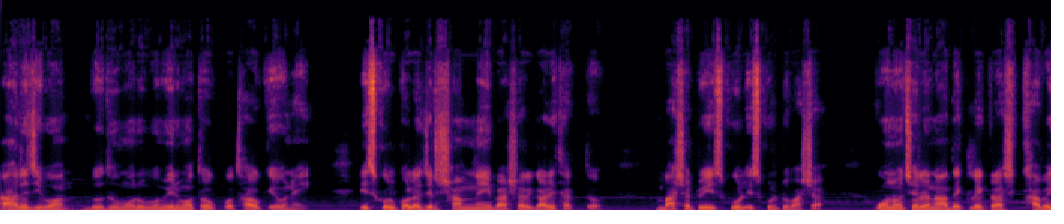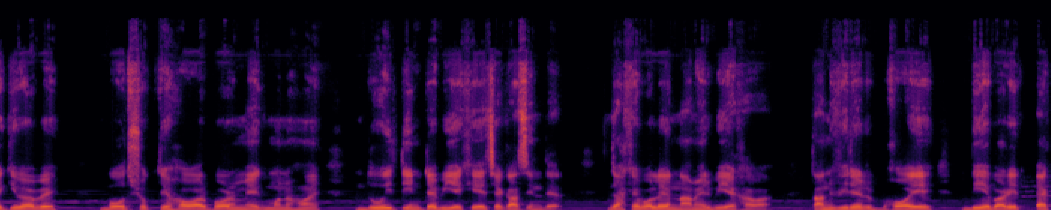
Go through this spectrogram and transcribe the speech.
আহারে জীবন, দুধু মরুভূমির মতো কোথাও কেউ নেই। স্কুল কলেজের সামনেই বাসার গাড়ি থাকতো। বাসা টু স্কুল স্কুল টু বাসা। কোনো ছেলে না দেখলে ক্লাস খাবে কীভাবে? বোধ শক্তি হওয়ার পর মেঘ মনে হয় দুই তিনটে বিয়ে খেয়েছে কাজিনদের, যাকে বলে নামের বিয়ে খাওয়া। তানভীরের ভয়ে বিয়ে বাড়ির এক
